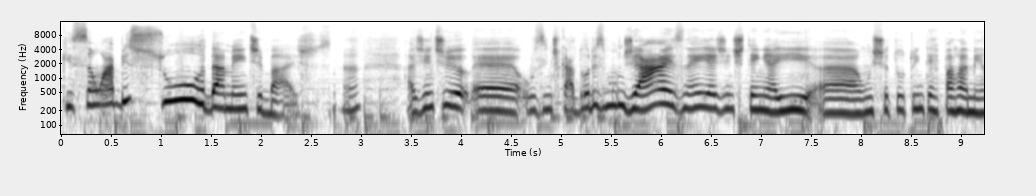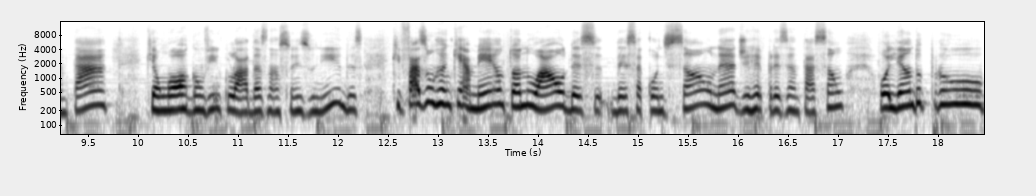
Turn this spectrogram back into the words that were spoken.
que são absurdamente baixas. Né? A gente, é, os indicadores mundiais, né, e a gente tem aí uh, um Instituto Interparlamentar, que é um órgão vinculado às Nações Unidas, que faz um ranqueamento anual desse, dessa condição né, de representação, olhando para o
